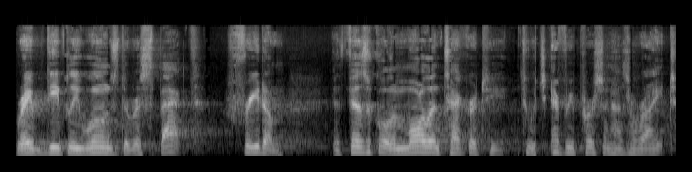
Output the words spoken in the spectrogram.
Rape deeply wounds the respect, freedom, and physical and moral integrity to which every person has a right.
